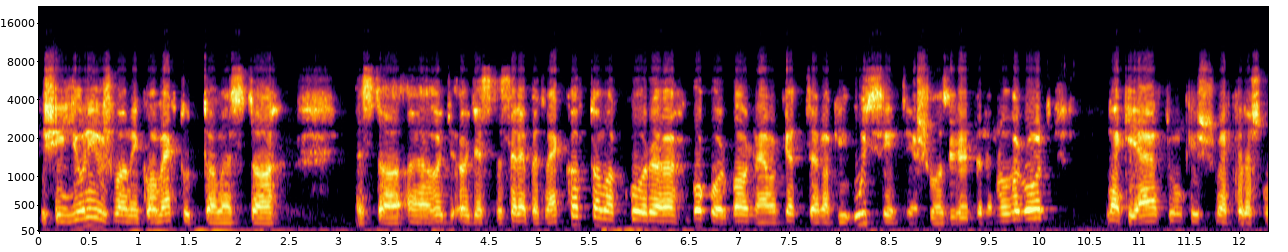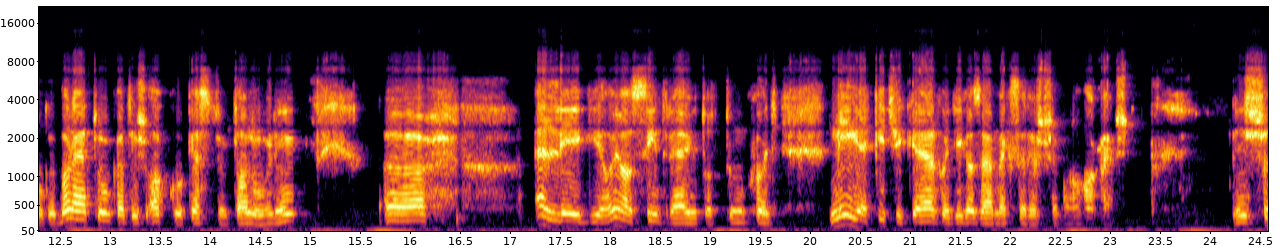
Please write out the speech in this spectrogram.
És így júniusban, amikor megtudtam ezt a ezt a, hogy, hogy ezt a szerepet megkaptam, akkor Bokor Barnával ketten, aki úgy szintén soha az életben nem lovagolt, neki álltunk, és megkerestünk a barátunkat, és akkor kezdtünk tanulni uh, elég olyan szintre eljutottunk, hogy még egy kicsi kell, hogy igazán megszeressem a lovagást. És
